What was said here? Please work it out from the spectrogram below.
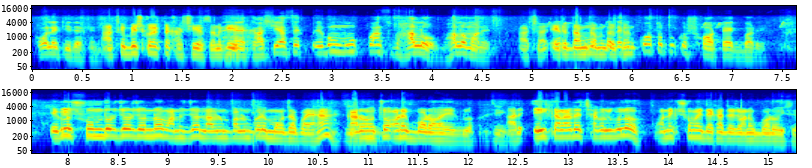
কোয়ালিটি দেখেন। আজকে বেশ কয়েকটা খাসি আছে নাকি? হ্যাঁ খাসি আছে এবং মুখ পাঁচ ভালো ভালো মানের। আচ্ছা এটার দাম কেমন দেখেন কতটুকু শর্ট একবারে। এগুলো সৌন্দর্যের জন্য মানুষজন লালন পালন করে মজা পায় হ্যাঁ? কারণ হচ্ছে অনেক বড় হয় এগুলো। আর এই কালারের ছাগলগুলো অনেক সময় দেখা যায় যে অনেক বড় হয়েছে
